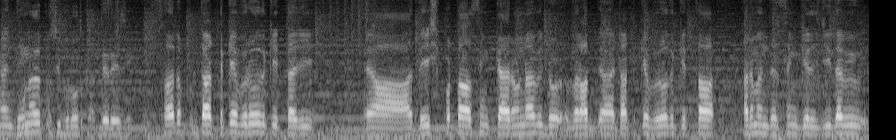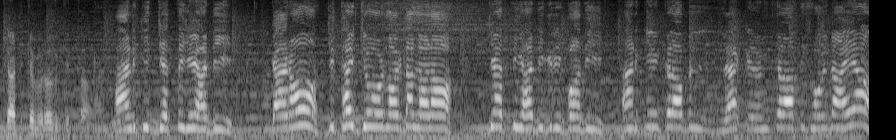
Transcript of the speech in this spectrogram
ਉਹਨਾਂ ਦਾ ਤੁਸੀਂ ਵਿਰੋਧ ਕਰਦੇ ਰਹੇ ਸੀ? ਸਰ ਡਟ ਕੇ ਵਿਰੋਧ ਕੀਤਾ ਜੀ। ਆ, ਦੇਸ਼ ਪ੍ਰਤਾਪ ਸਿੰਘ ਕੈਰੋਨਾ ਵੀ ਡਟ ਕੇ ਵਿਰੋਧ ਕੀਤਾ। ਹਰਮੰਦਰ ਸਿੰਘ ਗਿੱਲ ਜੀ ਦਾ ਵੀ ਡਟ ਕੇ ਵਿਰੋਧ ਕੀਤਾ। ਆਣ ਕੀ ਜਿੱਤ ਜੇ ਸਾਡੀ। ਕਹਿਰੋ ਜਿੱਥੇ ਜੋਰ ਲੱਗਦਾ ਲਾਲਾ ਜਿੱਤੀ ਸਾਡੀ ਗਰੀਬਾਂ ਦੀ। ਆਣ ਕੀ ਇਨਕਲਾਬ ਲੈ ਕੇ ਇਨਕਲਾਬ ਦੀ ਸੋਚਦਾ ਆਏ ਆ।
